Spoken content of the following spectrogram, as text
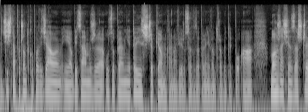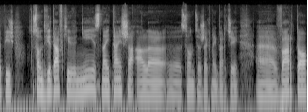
gdzieś na początku powiedziałem i obiecałem, że uzupełnię, to jest szczepionka na wirusowe zapalenie wątroby typu A. Można się zaszczepić. To są dwie dawki, nie jest najtańsza, ale sądzę, że jak najbardziej warto.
